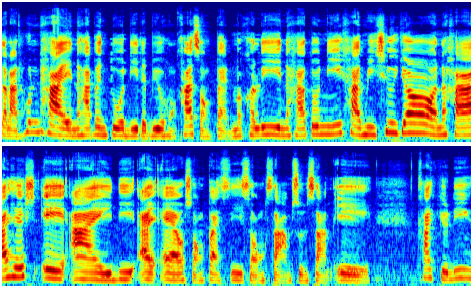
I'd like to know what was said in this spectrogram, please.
ตลาดหุ้นไทยนะคะ เป็นตัว DW ของค่า 28 m a c q u a r i e นะคะ ตัวนี้ค่ะมีชื่อย่อนะคะ HAI DIL 28C2303A ค่า Gilding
